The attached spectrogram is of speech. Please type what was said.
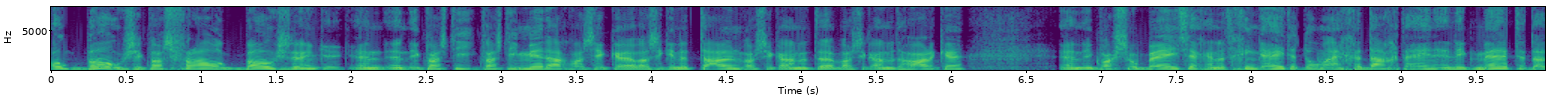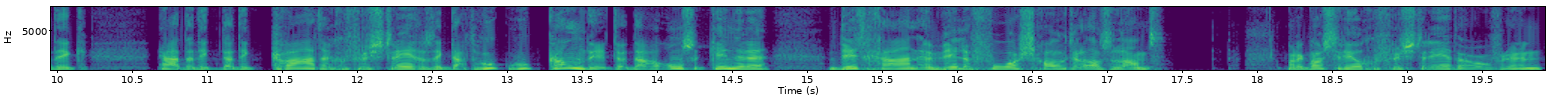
ook boos. Ik was vooral ook boos, denk ik. En, en ik, was die, ik was die middag was ik, uh, was ik in de tuin, was ik, aan het, uh, was ik aan het harken. En ik was zo bezig en het ging de hele tijd door mijn gedachten heen. En ik merkte dat ik, ja, dat ik, dat ik kwaad en gefrustreerd was. Ik dacht, hoe, hoe kan dit? Dat we onze kinderen dit gaan en willen voorschotelen als land. Maar ik was er heel gefrustreerd over. En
